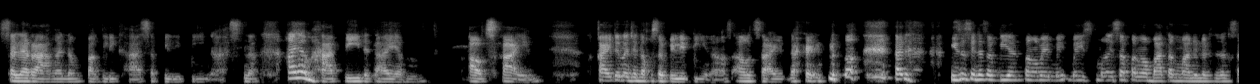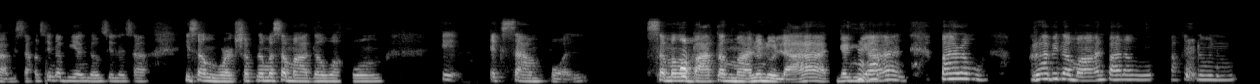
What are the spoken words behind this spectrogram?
sa larangan ng paglikha sa Pilipinas na I am happy that I am outside. Kahit na nandiyan ako sa Pilipinas, outsider. No? At minsan sinasabihan pa may, may, may mga isa pa nga batang manunulat na nagsabi sa akin, sinabihan daw sila sa isang workshop na masama daw akong eh, example sa mga batang manunulat. Ganyan. parang, grabe naman, parang, bakit naman,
